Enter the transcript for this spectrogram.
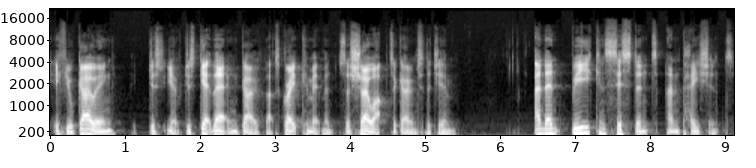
if you're going, just you know, just get there and go. That's great commitment. So show up to going to the gym, and then be consistent and patient.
